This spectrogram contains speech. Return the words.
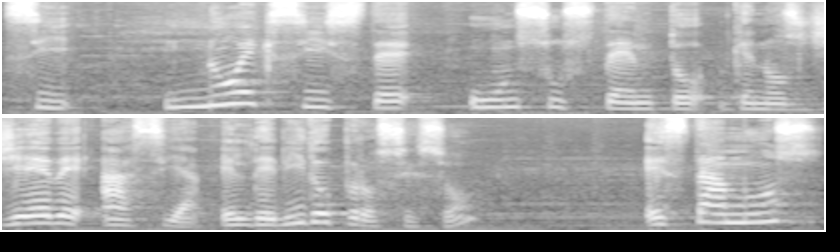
Si no existe un sustento que nos lleve hacia el debido proceso, estamos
